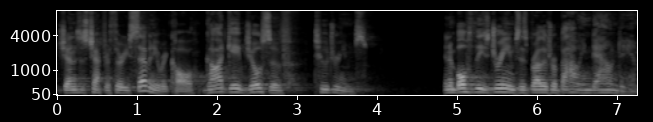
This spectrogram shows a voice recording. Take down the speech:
Genesis chapter 37, you recall, God gave Joseph two dreams. And in both of these dreams, his brothers were bowing down to him.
